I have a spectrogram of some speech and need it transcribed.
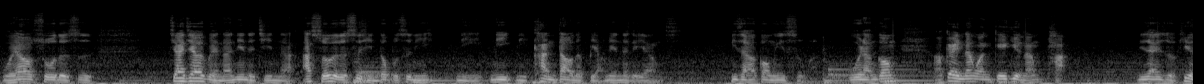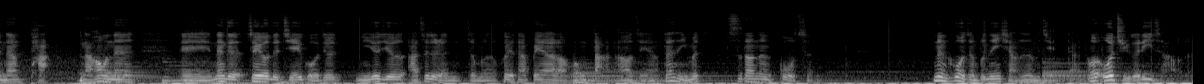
我要说的是，家家有本难念的经呐，啊，所有的事情都不是你你你你看到的表面那个样子，你知影讲意思吗？有人讲啊，跟人家玩 g a 人拍，你知意思？去人拍，然后呢，诶、那个最后的结果就你就觉得啊，这个人怎么会他被她老公打，然后怎样？但是你们知道那个过程，那个过程不是你想的那么简单。我我举个例子好了，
